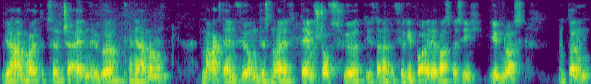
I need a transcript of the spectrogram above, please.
wir haben heute zu entscheiden über, keine Ahnung, Markteinführung des neuen Dämmstoffs für, für Gebäude, was weiß ich, irgendwas. Und dann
